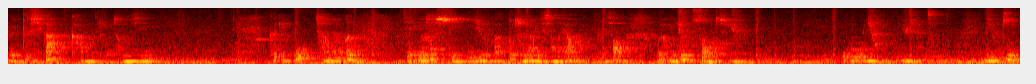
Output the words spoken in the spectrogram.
12시가 가운데로 점심. 그리고 저녁은 이제 6시 이후가 또 저녁이 되잖아요. 그래서 뭐 여기 6 수업이죠. 6. 5, 6, 6이었죠. 6이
